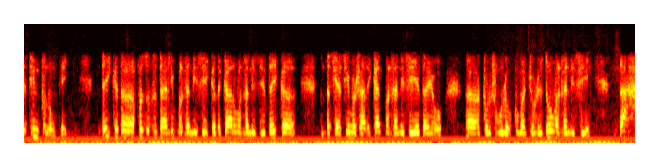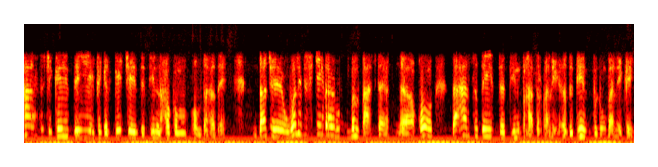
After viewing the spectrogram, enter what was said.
د دین په نوم کوي دای که د خزو د تعلیم مخه نیسي که د کار مخه نیسي دای که د سیاسي مشارکت مخه نیسي د یو ټول شمول حکومت جوړېدو مخه نیسي دا هر چې کې د فکر کې چې د دین حکم عمده ده دا چې ولې د سکه دا بل بحث ده خو د هر څه د دین په خاطر باندې د دین په نوم باندې کوي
